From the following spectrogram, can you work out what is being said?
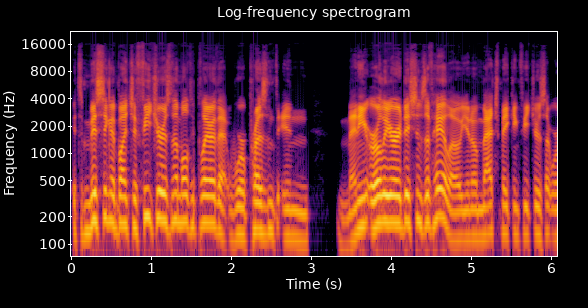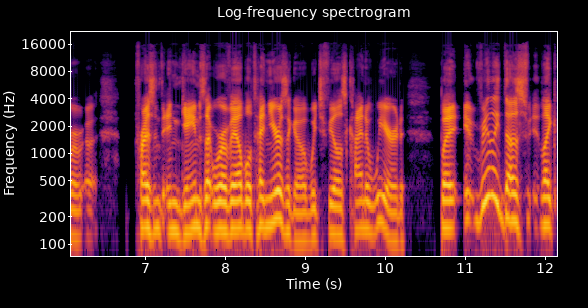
It's missing a bunch of features in the multiplayer that were present in many earlier editions of Halo. You know, matchmaking features that were uh, present in games that were available 10 years ago, which feels kind of weird. But it really does like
